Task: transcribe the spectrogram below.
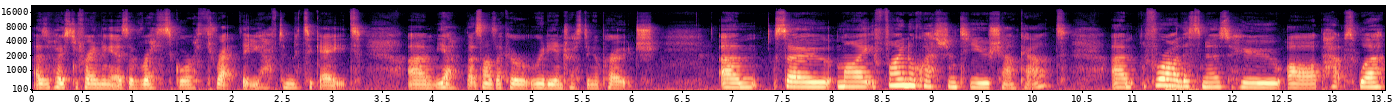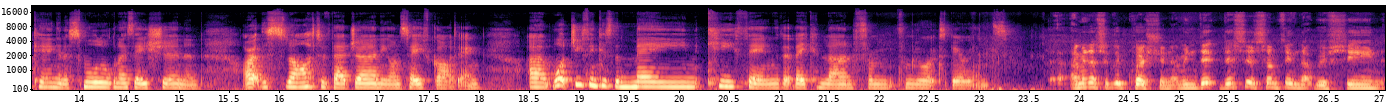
as opposed to framing it as a risk or a threat that you have to mitigate. Um, yeah, that sounds like a really interesting approach. Um, so my final question to you, Shaukat. Um, for our listeners who are perhaps working in a small organisation and are at the start of their journey on safeguarding, um, what do you think is the main key thing that they can learn from, from your experience? I mean, that's a good question. I mean, th- this is something that we've seen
